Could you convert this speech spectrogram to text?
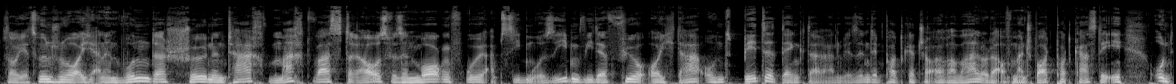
So, jetzt wünschen wir euch einen wunderschönen Tag. Macht was draus. Wir sind morgen früh ab 7.07 Uhr wieder für euch da. Und bitte denkt daran, wir sind im Podcatcher eurer Wahl oder auf meinsportpodcast.de. Und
